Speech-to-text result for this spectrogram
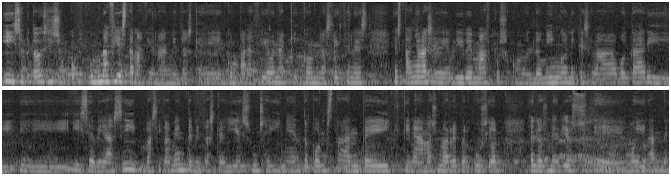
y sobre todo es eso, como una fiesta nacional, mientras que en comparación aquí con las elecciones españolas se vive más pues, como el domingo en el que se va a votar y, se ve así, básicamente, mientras que allí es un seguimiento constante y que tiene además una repercusión en los medios eh, muy grande.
